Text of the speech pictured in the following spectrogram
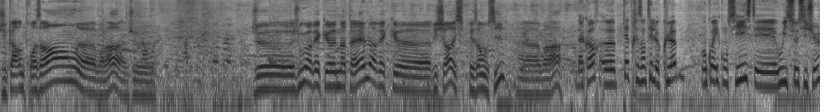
j'ai 43 ans, euh, voilà, je, je joue avec euh, Nathael, avec euh, Richard ici présent aussi. voilà. D'accord. Peut-être présenter le club, en quoi il consiste et où il se situe?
